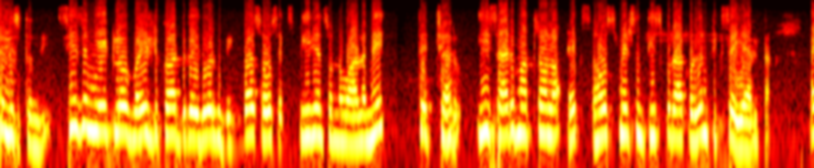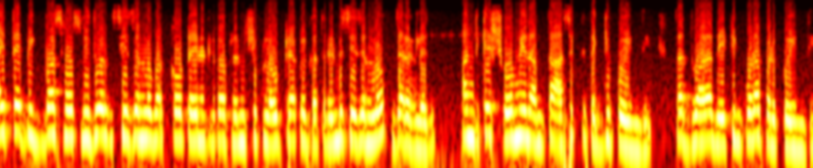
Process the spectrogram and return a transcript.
తెలుస్తుంది. సీజన్ ఎయిట్లో వైల్డ్ కార్డ్గా ఇదివరకు బిగ్ బాస్ హౌస్ ఎక్స్పీరియన్స్ ఉన్న వాళ్ళనే తెచ్చారు. ఈసారి మాత్రం అలా ఎక్స్ హౌస్ మేట్స్ తీసుకురాకూడదని ఫిక్స్ అయ్యారట. అయితే బిగ్ బాస్ హౌస్ ఇదివరకు సీజన్లో వర్కౌట్ అయినట్లుగా ఫ్రెండ్షిప్ లవ్ ట్రాక్లు గత రెండు సీజన్లో జరగలేదు. అందుకే షో మీద అంత ఆసక్తి తగ్గిపోయింది. తద్వారా రేటింగ్ కూడా పడిపోయింది.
